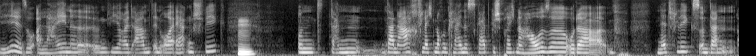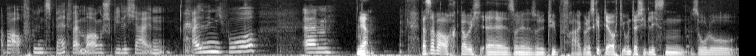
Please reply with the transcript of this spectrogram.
will, so alleine irgendwie heute Abend in Ohr-Erkenschwick. Mhm. Und dann danach vielleicht noch ein kleines Skype-Gespräch nach Hause oder Netflix und dann aber auch früh ins Bett, weil morgen spiele ich ja in, weiß ich nicht wo. Ähm, Ja. Das ist aber auch, glaube ich, äh, so eine, so eine Typfrage. Und es gibt ja auch die unterschiedlichsten Solo,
